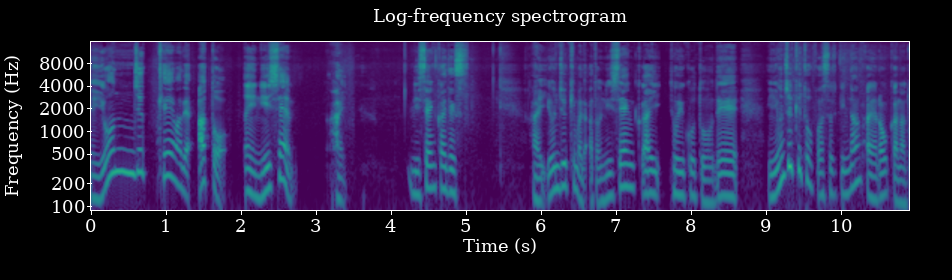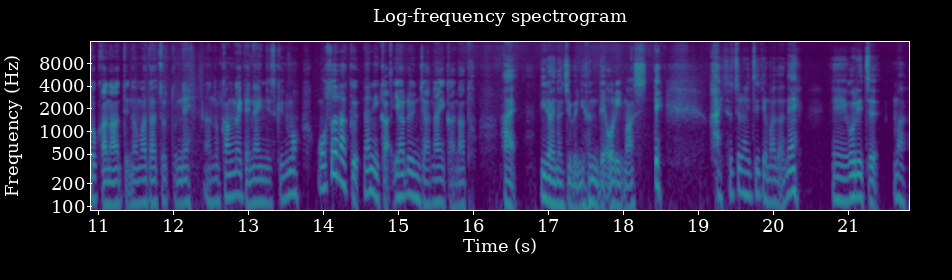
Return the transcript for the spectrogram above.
40K まであと、えー、2000、はい、2000回です。はい、40K まであと2000回ということで、40K 突破した時に何かやろうかな、どうかなっていうのはまだちょっとね、あの考えてないんですけども、おそらく何かやるんじゃないかなと、はい、未来の自分に踏んでおりまして、はい、そちらについてまだね、えー、後日、まあ、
